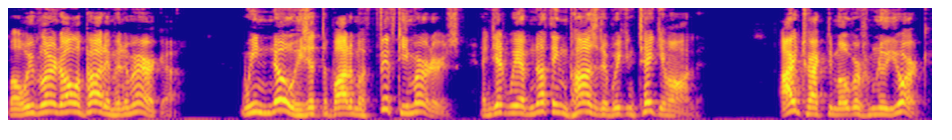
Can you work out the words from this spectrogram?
Well, we've learned all about him in America. We know he's at the bottom of 50 murders, and yet we have nothing positive we can take him on. I tracked him over from New York,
